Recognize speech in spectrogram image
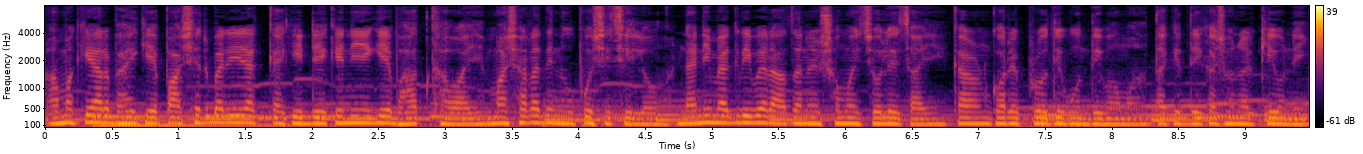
আমাকে আর ভাইকে পাশের বাড়ির এক কাকি ডেকে নিয়ে গিয়ে ভাত খাওয়ায়। মা সারাদিন উপসী ছিল। নানি মাগরিবের আজানের সময় চলে যায়, কারণ ঘরে প্রতিবন্ধী মামা, তাকে দেখাশোনার কেউ নেই।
